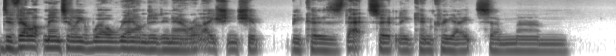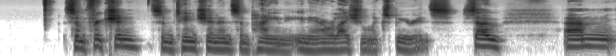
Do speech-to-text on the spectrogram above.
developmentally well rounded in our relationship because that certainly can create some um, some friction, some tension, and some pain in our relational experience. So, um, uh,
